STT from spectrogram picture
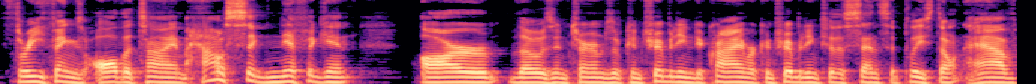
three things all the time. How significant are those in terms of contributing to crime or contributing to the sense that police don't have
